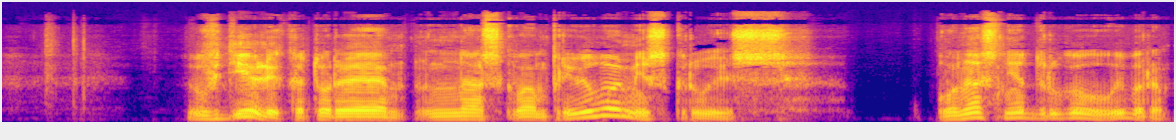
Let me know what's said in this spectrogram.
— В деле, которое нас к вам привело, мисс Круиз, у нас нет другого выбора.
